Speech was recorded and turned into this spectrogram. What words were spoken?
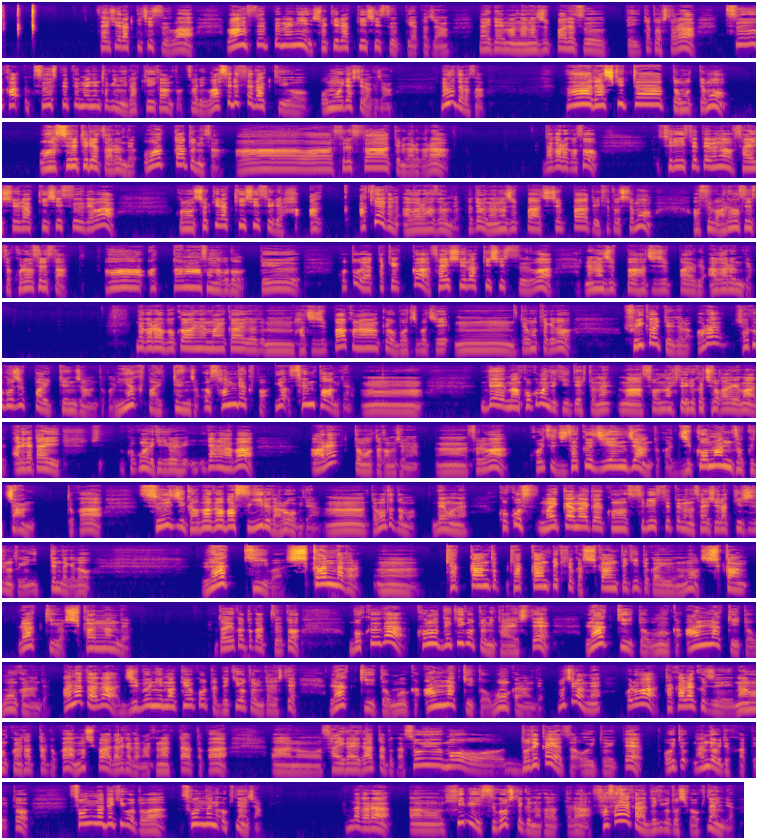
最終ラッキー指数は、ワンステップ目に初期ラッキー指数ってやったじゃん。だいたいまあ70%ですって言ったとしたら、2か、2ステップ目の時にラッキーカウント。つまり忘れてたラッキーを思い出してるわけじゃん。なんだったらさ、あー出し切ったーと思っても、忘れてるやつあるんだよ。終わった後にさ、あー忘れてたーっていうのがあるから、だからこそ、3ステップ目の最終ラッキー指数では、この初期ラッキー指数よりは、あ、明らかに上がるはずなんだよ。例えば70%、80%って言ったとしても、あ、そういえばあれ忘れてた、これ忘れてた。ああ、あったな、そんなことっていうことをやった結果、最終ラッキー指数は70%、80%より上がるんだよ。だから僕はね、毎回、うん、80%かな今日ぼちぼち。うーん、って思ったけど、振り返ってみたら、あれ ?150% いってんじゃんとか、200%いってんじゃん。あ、300%。いや、1000%みたいな。うーん。で、まあ、ここまで聞いてる人ね。まあ、そんな人いるかちょっとわかんないけど、まあ、ありがたい、ここまで聞いてくれていたならば、あれ？と思ったかもしれない。うん、それは、こいつ自作自演じゃんとか、自己満足じゃんとか、数字ガバガバすぎるだろうみたいな。うーん、って思ったと思う。でもね、ここ、毎回毎回この3ステップ目の最終ラッキーシーズンの時に言ってんだけど、ラッキーは主観だから。うん。客観と、客観的とか主観的とかいうのの主観。ラッキーは主観なんだよ。どういうことかっていうと、僕がこの出来事に対して、ラッキーと思うか、アンラッキーと思うかなんだよ。あなたが自分に巻き起こった出来事に対して、ラッキーと思うか、アンラッキーと思うかなんだよ。もちろんね、これは宝くじ何億円当たったとか、もしくは誰かが亡くなったとか、あの、災害があったとか、そういうもう、どでかいやつは置いといて、置いと、なんで置いとくかっていうと、そんな出来事はそんなに起きないじゃん。だから、あの、日々過ごしていく中だったら、ささやかな出来事しか起きないんだよ。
